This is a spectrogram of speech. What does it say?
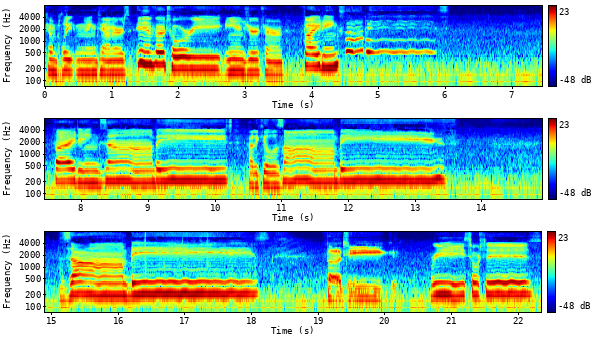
completing encounters, inventory, end your turn, fighting zombies, fighting zombies, how to kill the zombies, zombies, fatigue, resources,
